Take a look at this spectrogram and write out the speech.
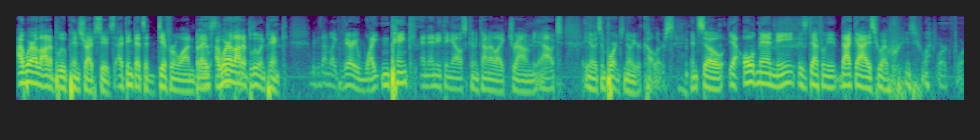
I wear a lot of blue pinstripe suits. I think that's a different one, but I, I wear a lot of blue and pink because I'm like very white and pink, and anything else can kind of like drown me out. You know, it's important to know your colors. And so, yeah, old man me is definitely that guy is who I is who I work for.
